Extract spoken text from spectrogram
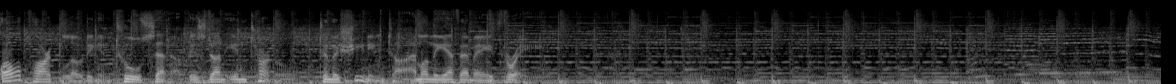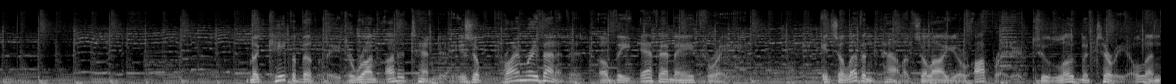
All part loading and tool setup is done internal to machining time on the FMA3. The capability to run unattended is a primary benefit of the FMA3. Its 11 pallets allow your operator to load material and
